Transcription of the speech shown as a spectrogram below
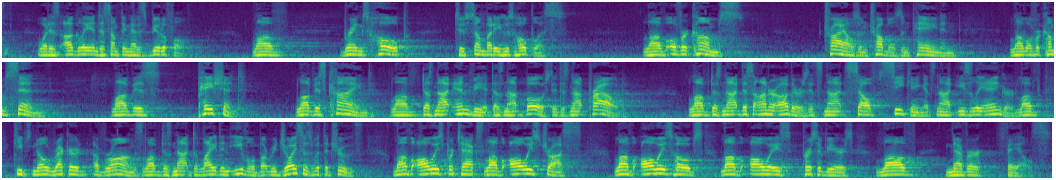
what is ugly into something that is beautiful. Love brings hope to somebody who's hopeless. Love overcomes trials and troubles and pain, and love overcomes sin. Love is patient. Love is kind. Love does not envy. It does not boast. It is not proud. Love does not dishonor others. It's not self seeking. It's not easily angered. Love keeps no record of wrongs. Love does not delight in evil, but rejoices with the truth. Love always protects. Love always trusts. Love always hopes. Love always perseveres. Love never fails.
